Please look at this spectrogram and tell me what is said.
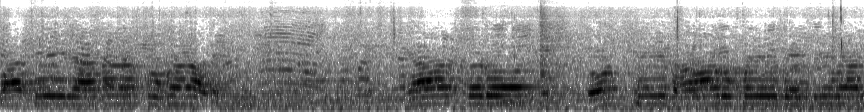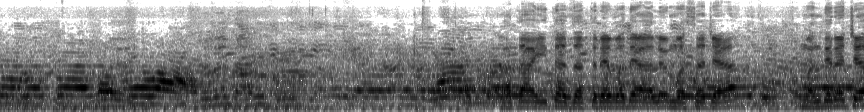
पाटील राणा याकडून दोनशे दहा रुपये भेटण्याबद्दल धन्यवाद आता इथं जत्रेमध्ये आलो आहे मसाच्या. मंदिराच्या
